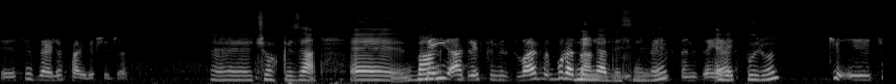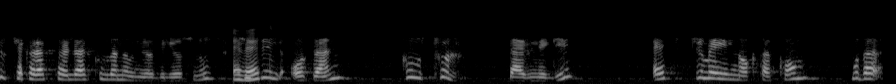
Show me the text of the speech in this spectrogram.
e, sizlerle paylaşacağız. e, çok güzel. Ee, ben Mail adresimiz var. Buradan Mail adresinizi. eğer. evet buyurun. Ki, e, Türkçe karakterler kullanılmıyor biliyorsunuz. Evet. Kizil Ozen Kultur Derneği at gmail.com bu da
